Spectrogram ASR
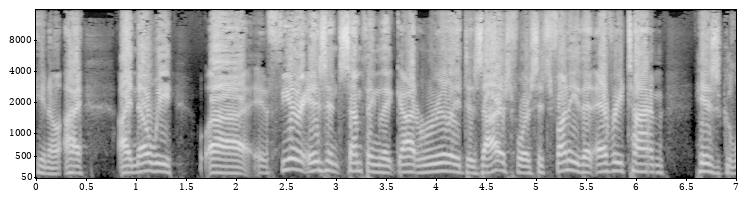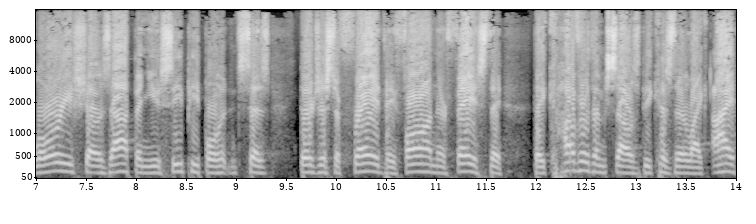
You know, I I know we uh, fear isn't something that God really desires for us. It's funny that every time His glory shows up and you see people, it says they're just afraid. They fall on their face. They they cover themselves because they're like, I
